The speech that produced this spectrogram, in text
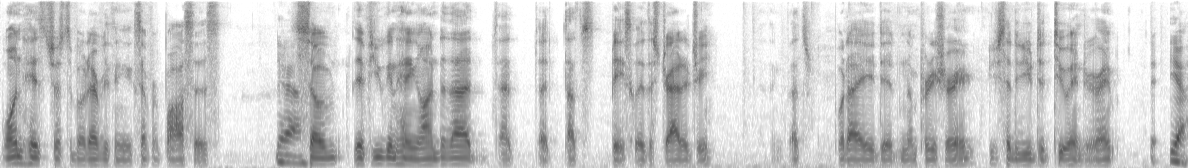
one hits just about everything except for bosses. Yeah. So if you can hang on to that, that, that that's basically the strategy. I think that's what I did, and I'm pretty sure you said you did too, Andrew, right? Yeah.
